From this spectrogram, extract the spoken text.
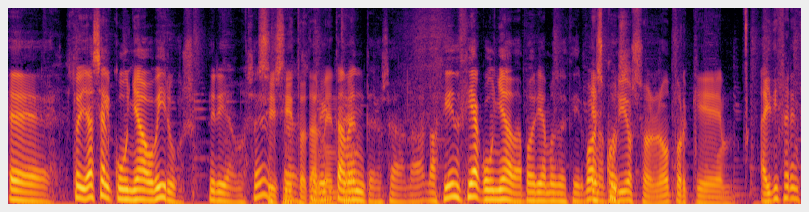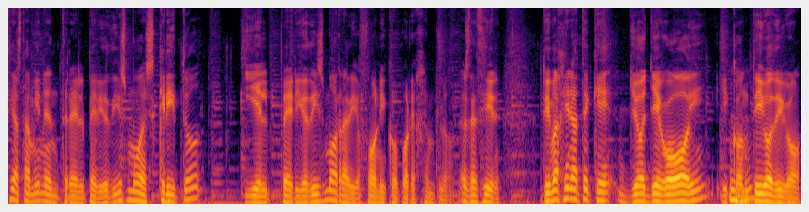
eh, esto ya es el cuñado virus, diríamos. ¿eh? Sí, O sí, sea, totalmente. Directamente, o sea, la, la ciencia cuñada, podríamos decir. Bueno, es pues, curioso, ¿no? Porque hay diferencias también entre el periodismo escrito y el periodismo radiofónico, por ejemplo. Es decir, tú imagínate que yo llego hoy y contigo digo,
